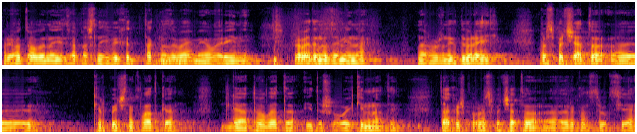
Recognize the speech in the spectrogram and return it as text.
приготовлений запасний вихід, так називаємо аварійний. Проведена заміна наружних дверей. Розпочато е, кирпична кладка для туалета і душової кімнати. Також розпочато е, реконструкція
